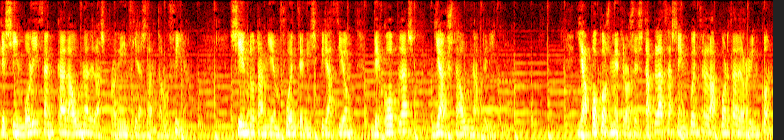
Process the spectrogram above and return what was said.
que simbolizan cada una de las provincias de Andalucía, siendo también fuente de inspiración de coplas y hasta una película. Y a pocos metros de esta plaza se encuentra la Puerta del Rincón,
